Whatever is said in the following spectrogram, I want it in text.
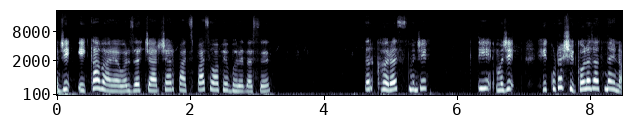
म्हणजे एका वाऱ्यावर जर चार चार पाच पाच वाफे भरत असेल तर खरंच म्हणजे ती म्हणजे हे कुठं शिकवलं जात नाही ना.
